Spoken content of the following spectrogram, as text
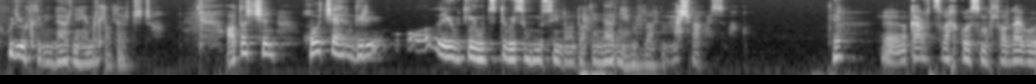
Тэгвэл юу гэхээр нойрны хямрал болоо явчихж байгаа. Одоо жишээ нь хуучин харин тэр юу гэдгийг үздэг байсан хүмүүсийн дунд бол энэ нойрны хямрал бол маш бага байсан байхгүй. Тэ? Э, Гар утас байхгүйсэн болохоор гайгүй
